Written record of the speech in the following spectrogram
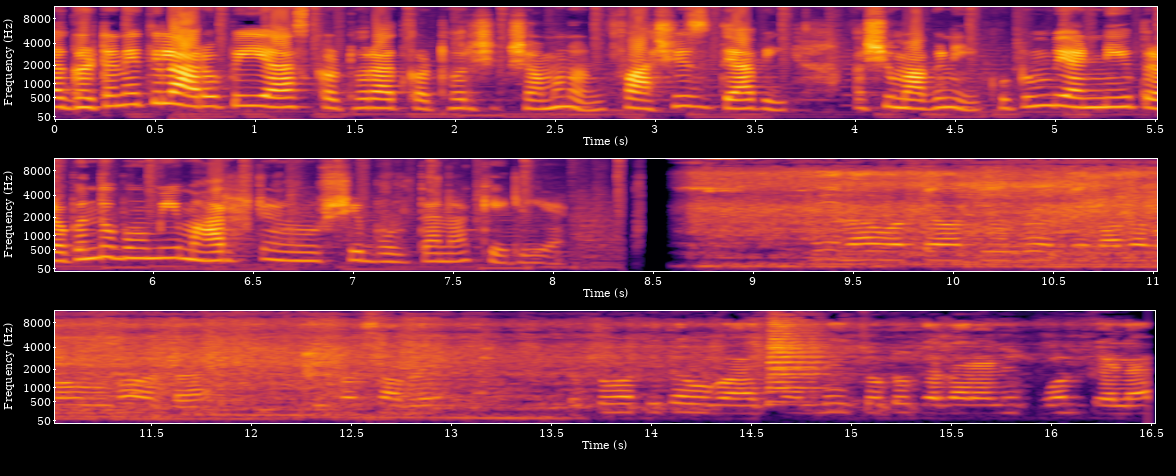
या घटनेतील आरोपी यास कठोरात कठोर शिक्षा म्हणून फाशीच द्यावी अशी मागणी कुटुंबियांनी प्रबंधभूमी महाराष्ट्र न्यूजशी बोलताना केली आहे. तर तो तिथे उभा त्यांनी छोटू फोन केला.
